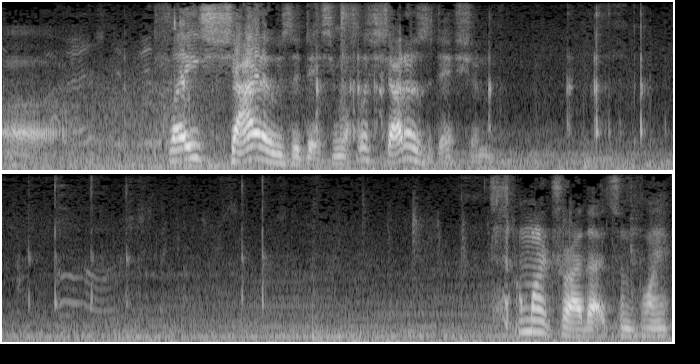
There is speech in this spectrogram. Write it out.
Uh, play Shadows Edition. What's the Shadows Edition? I might try that at some point.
